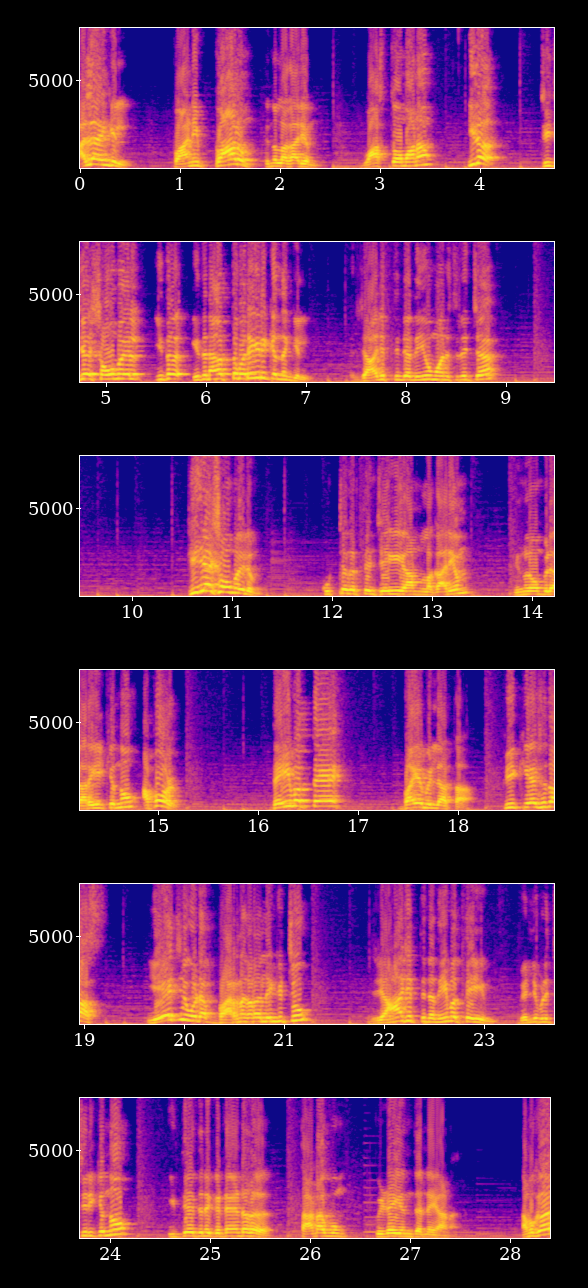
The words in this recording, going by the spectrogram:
അല്ലെങ്കിൽ പണി പാളും എന്നുള്ള കാര്യം വാസ്തവമാണ്. ഇത് ടി ജെ ഇത് ഇതിനകത്ത് പരിഹരിക്കുന്നെങ്കിൽ രാജ്യത്തിന്റെ നിയമം അനുസരിച്ച് ടി ജെ കുറ്റകൃത്യം ചെയ്യുകയാണെന്നുള്ള കാര്യം നിങ്ങൾ മുമ്പിൽ അറിയിക്കുന്നു. അപ്പോൾ ദൈവത്തെ ഭയമില്ലാത്ത പി കെ യേശുദാസ് എ ജിയുടെ ഭരണഘടന ലംഘിച്ചു. രാജ്യത്തിന്റെ നിയമത്തെയും വെല്ലുവിളിച്ചിരിക്കുന്നു. ഇദ്ദേഹത്തിന് കിട്ടേണ്ടത് തടവും പിഴയും തന്നെയാണ്. നമുക്ക്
